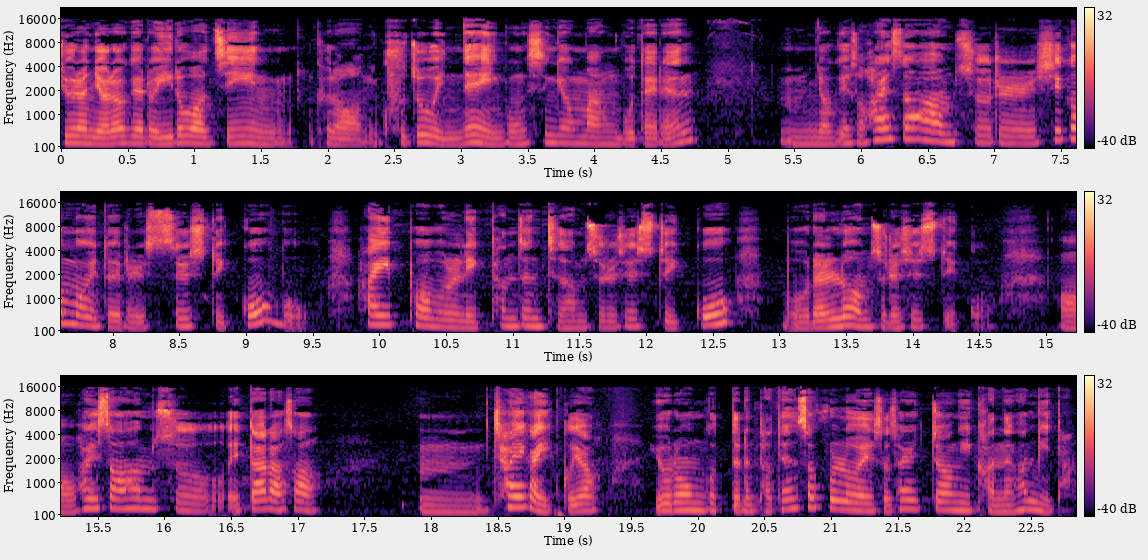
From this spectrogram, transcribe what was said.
뉴런 여러 개로 이루어진 그런 구조인데 인공신경망 모델은 음, 여기서 활성화 함수를 sigmoid를 쓸 수도 있고 뭐 hyperbolic tangent 함수를 쓸 수도 있고 뭐 ReLU 함수를 쓸 수도 있고 어, 활성화 함수에 따라서 음, 차이가 있고요. 이런 것들은 다 TensorFlow에서 설정이 가능합니다.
